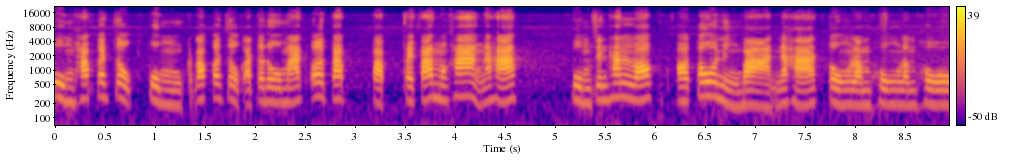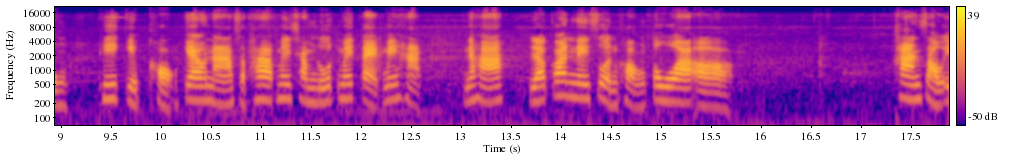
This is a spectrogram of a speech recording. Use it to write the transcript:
ปุ่มพับกระจก ปุ่มล็อกกระจกอัตโนมัติเอ้ยปรับปรับไฟฟ้ามองข้างนะคะ ปุ่มเซ็นทรัลล็อกออโต้หนึ่งบานนะคะ ตรงลำโพงลำโพงที่เก็บของแก้วน้ำสภาพไม่ชำรุดไม่แตกไม่หัก นะคะ แล้วก็ในส่วนของตัวคานเสา A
